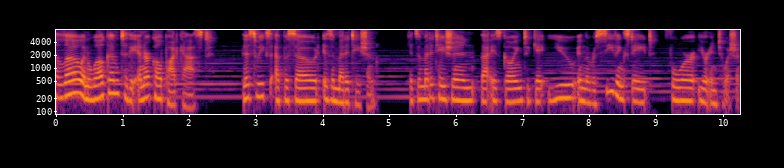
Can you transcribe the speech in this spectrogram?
Hello, and welcome to the Inner Call podcast. This week's episode is a meditation. It's a meditation that is going to get you in the receiving state for your intuition.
